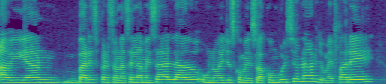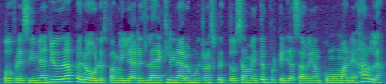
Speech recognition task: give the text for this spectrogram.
habían varias personas en la mesa de al lado, uno de ellos comenzó a convulsionar, yo me paré, ofrecí mi ayuda, pero los familiares la declinaron muy respetuosamente porque ya sabían cómo manejarla.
